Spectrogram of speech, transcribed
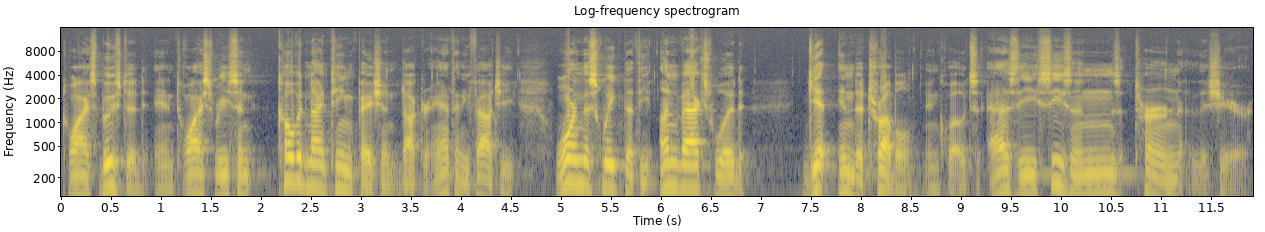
twice boosted, and twice recent COVID 19 patient Dr. Anthony Fauci warned this week that the unvaxxed would get into trouble, in quotes, as the seasons turn this year.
